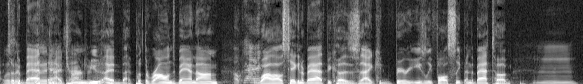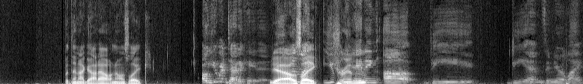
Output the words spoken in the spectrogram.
I took a a bath and I turned mute. I. I put the Rollins band on Okay. while I was taking a bath because I could very easily fall asleep in the bathtub. Mm. But then I got out and I was like, Oh, you were dedicated. Yeah, I You've was been, like, you've trim- been hitting up the DMs, and you're like,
